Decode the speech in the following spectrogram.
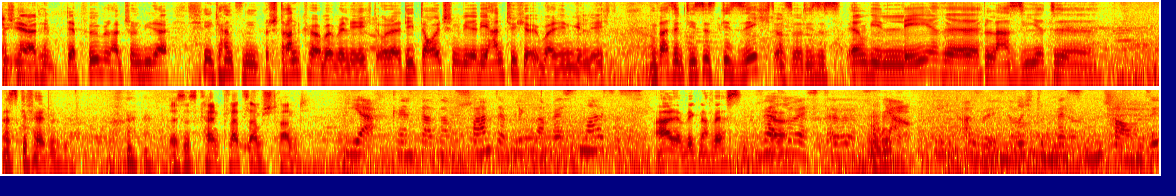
ihren, ja, der, Pöbel hat schon wieder die ganzen Strandkörbe belegt oder die Deutschen wieder die Handtücher überall hingelegt. Und was sind dieses Gesicht und so dieses irgendwie leere, blasierte, das gefällt mir gut. Es ist kein Platz am Strand. Ja, kein Platz am Strand. Der Blick nach Westen heißt es. Ah, der Weg nach Westen. Ja. West, äh, Mhm. ja, also in Richtung Westen schauen Sie.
